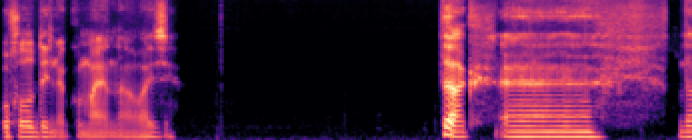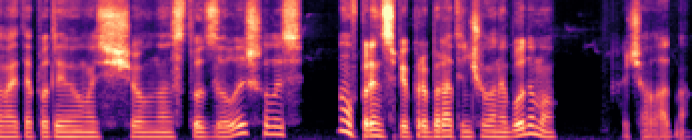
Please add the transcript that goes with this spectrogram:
У холодильнику маю на увазі. Так, е- давайте подивимось, що в нас тут залишилось. Ну, в принципі, прибирати нічого не будемо. Хоча ладно.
